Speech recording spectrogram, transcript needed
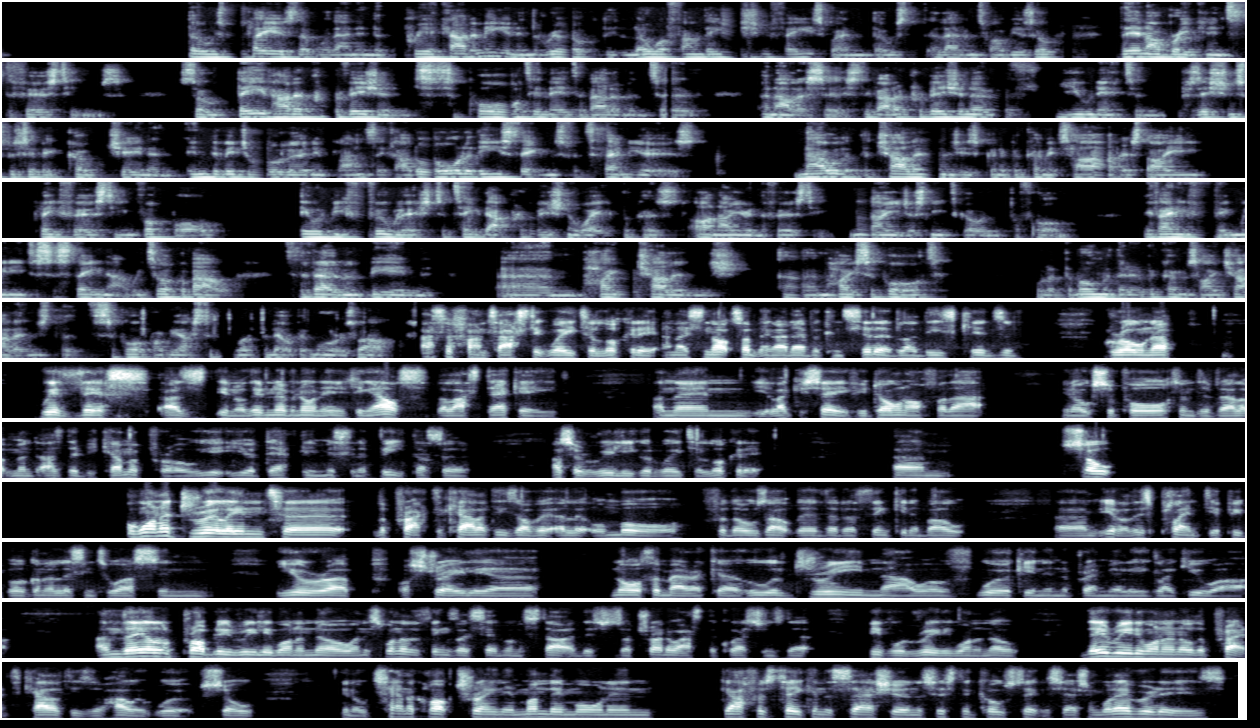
those players that were then in the pre-academy and in the real the lower foundation phase when those 11 12 years ago they're now breaking into the first teams so they've had a provision supporting their development of analysis. They've had a provision of unit and position specific coaching and individual learning plans. They've had all of these things for 10 years. Now that the challenge is going to become its hardest, i.e., play first team football, it would be foolish to take that provision away because, oh, now you're in the first team. Now you just need to go and perform. If anything, we need to sustain that. We talk about development being um, high challenge, um, high support well, at the moment that it becomes high challenge, the support probably has to work a little bit more as well. That's a fantastic way to look at it, and it's not something I'd ever considered. Like these kids have grown up with this as you know they've never known anything else the last decade, and then like you say, if you don't offer that, you know, support and development as they become a pro, you, are definitely missing a beat. That's a that's a really good way to look at it. Um, so I want to drill into the practicalities of it a little more for those out there that are thinking about, um, you know, there's plenty of people going to listen to us in Europe, Australia, North America who will dream now of working in the Premier League like you are. And they'll probably really want to know. And it's one of the things I said when I started this is I try to ask the questions that people really want to know. They really want to know the practicalities of how it works. So, you know, 10 o'clock training Monday morning, Gaffer's taking the session, assistant coach taking the session, whatever it is.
